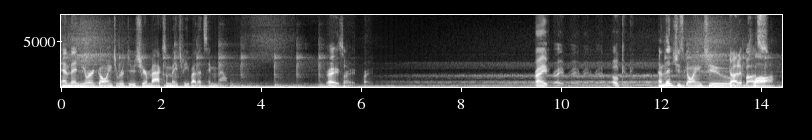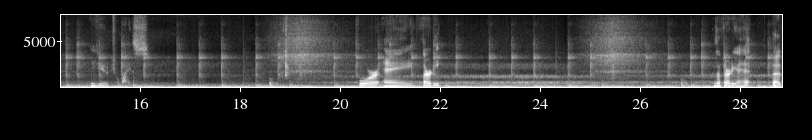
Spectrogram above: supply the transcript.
and then you are going to reduce your maximum HP by that same amount. Right. Sorry. Right. Right. Right. Right. Right. Right. Right. Okay. And then she's going to Got it, boss. claw you twice. For a 30. Is a 30 a hit? That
